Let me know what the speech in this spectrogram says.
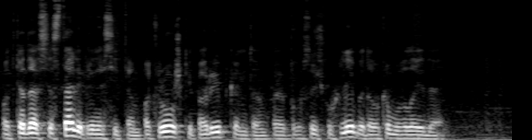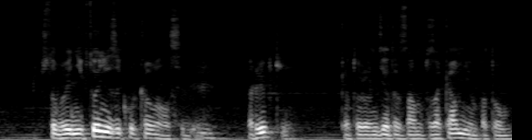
вот когда все стали приносить там по крошке, по рыбкам, там, по, по кусочку хлеба, да у кого была еда, чтобы никто не закурковал себе рыбки, которые он где-то там за камнем потом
